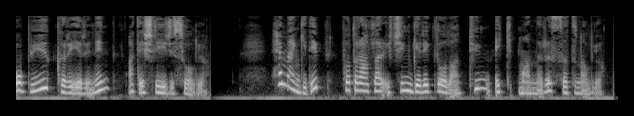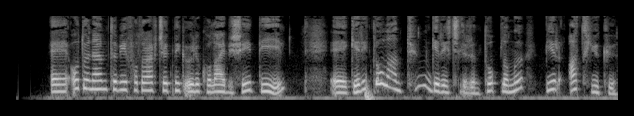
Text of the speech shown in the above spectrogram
o büyük kariyerinin ateşleyicisi oluyor. Hemen gidip fotoğraflar için gerekli olan tüm ekipmanları satın alıyor. E, o dönem tabii fotoğraf çekmek öyle kolay bir şey değil. E, gerekli olan tüm gereçlerin toplamı bir at yükü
